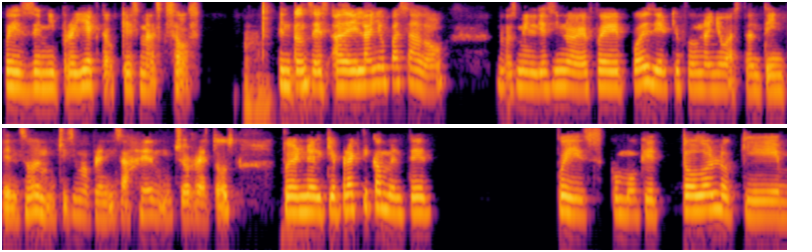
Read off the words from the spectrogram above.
pues, de mi proyecto, que es Masksoft. Entonces, el año pasado, 2019, fue, puedo decir que fue un año bastante intenso, de muchísimo aprendizaje, de muchos retos, pero en el que prácticamente, pues, como que todo lo que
